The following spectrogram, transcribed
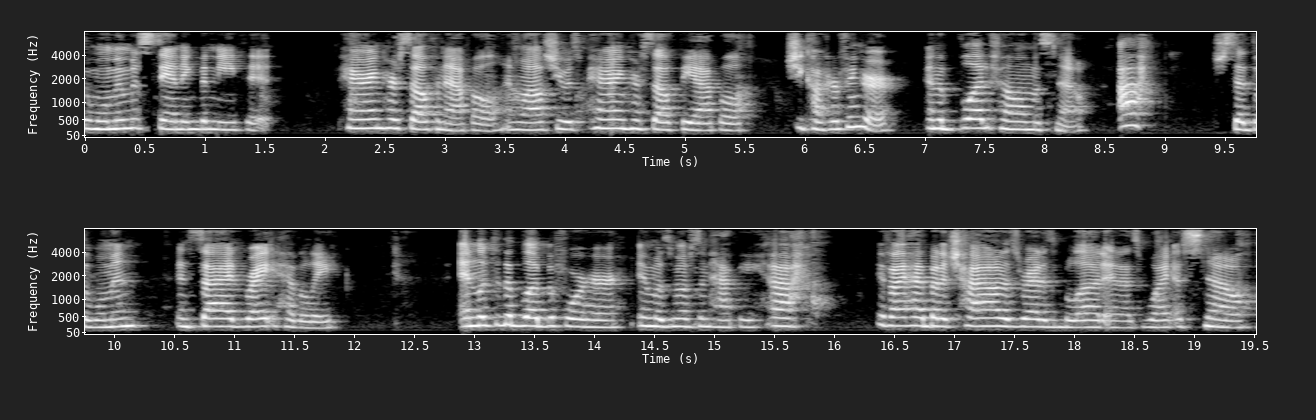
the woman was standing beneath it, paring herself an apple, and while she was paring herself the apple, she cut her finger, and the blood fell on the snow. Ah, said the woman, and sighed right heavily and looked at the blood before her, and was most unhappy. Ah, if I had but a child as red as blood and as white as snow.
